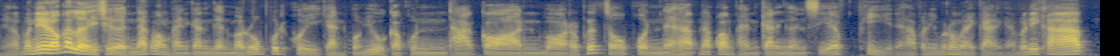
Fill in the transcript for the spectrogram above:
นะครับวันนี้เราก็เลยเชิญนักวางแผนการเงินมาร่วมพูดคุยกันผมอยู่กับคุณถากรวรพฤษโสพลนะครับนักวางแผนการเงิน CFP นะครับวันนี้มาร่วมรายการกันสวัสดีครับ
